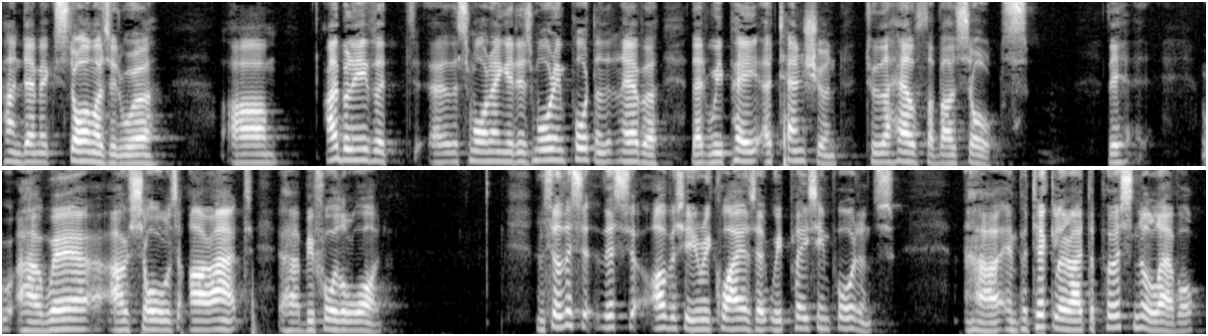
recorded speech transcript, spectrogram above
pandemic storm, as it were, um, I believe that uh, this morning it is more important than ever that we pay attention to the health of our souls, the, uh, where our souls are at uh, before the Lord. And so this, this obviously requires that we place importance, uh, in particular at the personal level,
